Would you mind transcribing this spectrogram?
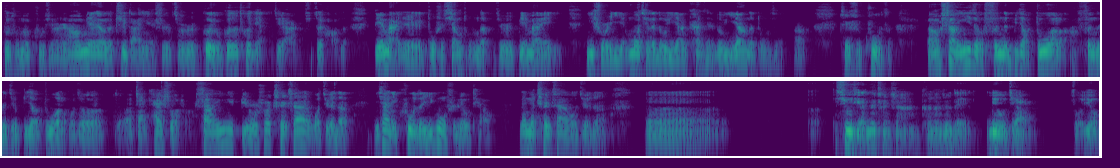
不同的裤型，然后面料的质感也是，就是各有各的特点，这样是最好的。别买这个都是相同的，就是别买一水一摸起来都一样，看起来都一样的东西啊。这是裤子，然后上衣就分的比较多了，分的就比较多了，我就展开说说上衣。比如说衬衫，我觉得你像你裤子一共是六条，那么衬衫我觉得，呃，休闲的衬衫可能就得六件左右，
